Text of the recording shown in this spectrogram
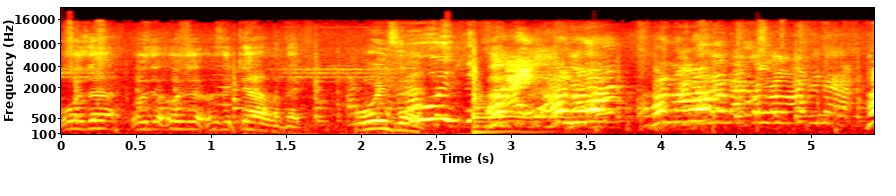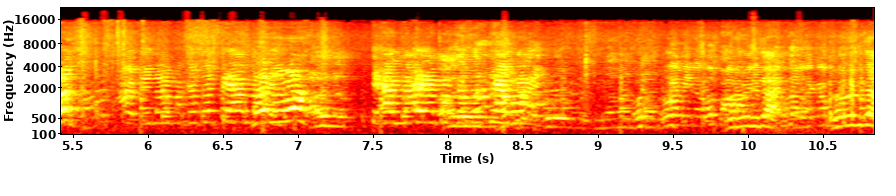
ওই যে ওই যে ওই যে ওই যে টেহালা দেখ ওই যে রবীন্দ্র রবীন্দ্র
